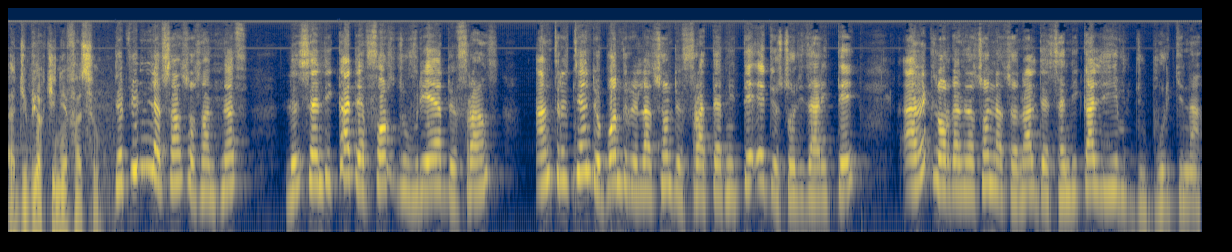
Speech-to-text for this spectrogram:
euh, du Burkina Faso. Depuis 1969, le syndicat des forces ouvrières de France entretient de bonnes relations de fraternité et de solidarité avec l'Organisation nationale des syndicats libres du Burkina.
